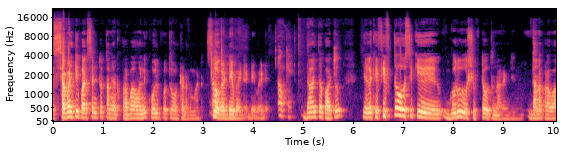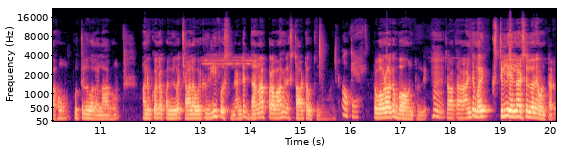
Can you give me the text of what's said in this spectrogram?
సెవెంటీ పర్సెంట్ తన యొక్క ప్రభావాన్ని కోల్పోతూ ఉంటాడు అనమాట స్లోగా. Day by day day by day. Okay. దాంతోపాటు వీళ్ళకి ఫిఫ్త్ హౌస్కి గురువు షిఫ్ట్ అవుతున్నారండి. ధన ప్రవాహం పుత్రుల వల్ల లాభం అనుకున్న పనిలో చాలా వరకు రిలీఫ్ వస్తుంది. అంటే ధన ప్రవాహం ఇలా స్టార్ట్ అవుతుంది అనమాట ఓకే. ఓవరాల్గా బాగుంటుంది. తర్వాత అంటే మరి స్టిల్ ఎల్నాడ్సీలోనే ఉంటారు.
